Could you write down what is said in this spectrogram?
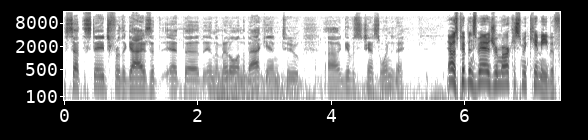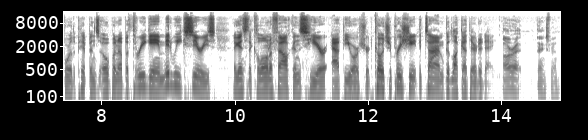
set the stage for the guys at, at the, in the middle and the back end to uh, give us a chance to win today. That was Pippins manager Marcus McKimmy before the Pippins open up a three-game midweek series against the Kelowna Falcons here at the Orchard. Coach, appreciate the time. Good luck out there today. All right. Thanks, man.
